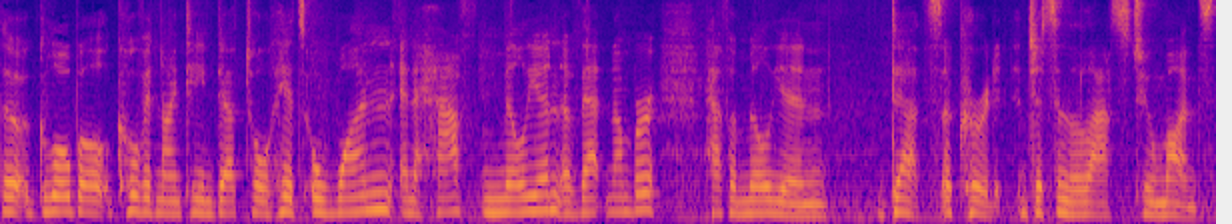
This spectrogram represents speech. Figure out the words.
The global COVID 19 death toll hits one and a half million. Of that number, half a million deaths occurred just in the last two months.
